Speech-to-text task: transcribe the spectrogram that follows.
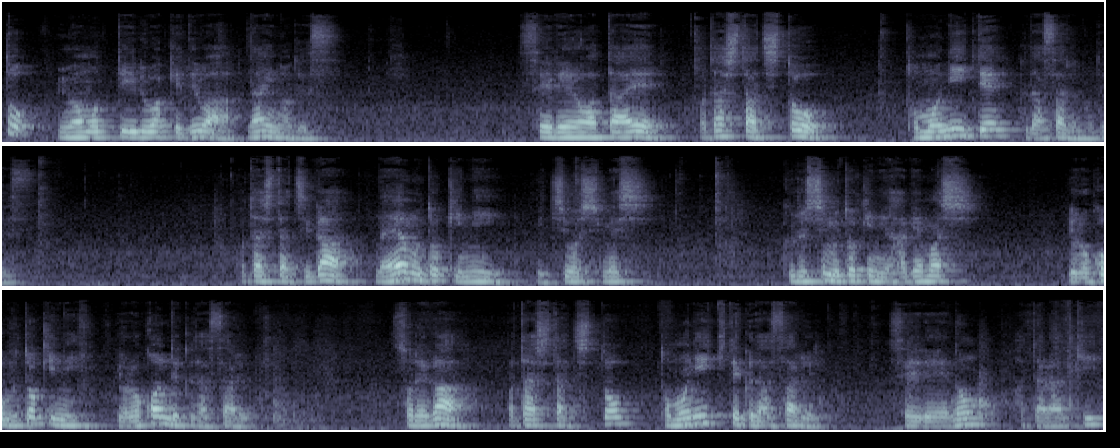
と見守っているわけではないのです。精霊を与え私たちと共にいてくださるのです。私たちが悩む時に道を示し苦しむ時に励まし喜ぶ時に喜んでくださる。それが私たちと共に生きてくださる精霊の働き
